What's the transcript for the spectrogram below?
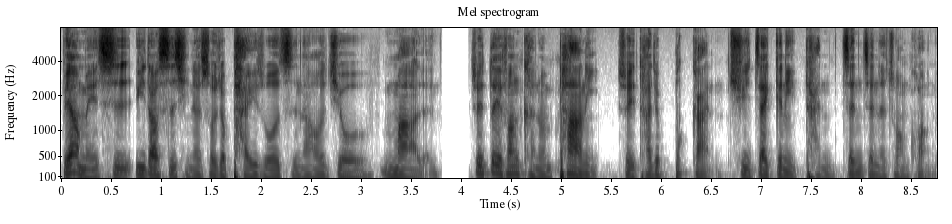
不要每次遇到事情的时候就拍桌子，然后就骂人。所以对方可能怕你。所以他就不敢去再跟你谈真正的状况了。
